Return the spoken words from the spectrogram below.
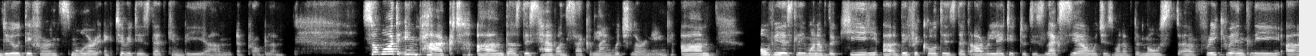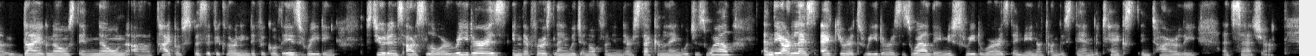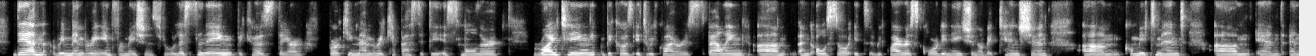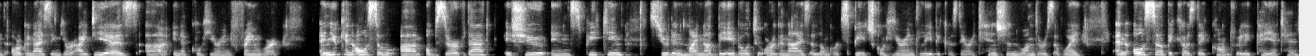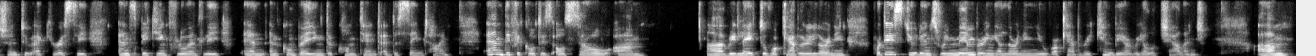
do different smaller activities that can be um, a problem. So what impact um, does this have on second language learning? Obviously, one of the key uh, difficulties that are related to dyslexia, which is one of the most uh, frequently um, diagnosed and known uh, type of specific learning difficulty is reading. Students are slower readers in their first language and often in their second language as well and they are less accurate readers as well. They misread words, they may not understand the text entirely, etc. Then remembering information through listening because their working memory capacity is smaller. Writing because it requires spelling um, and also it requires coordination of attention, um, commitment, um, and, and organizing your ideas uh, in a coherent framework. And you can also um, observe that issue in speaking. Student might not be able to organize a longer speech coherently because their attention wanders away. And also because they can't really pay attention to accuracy and speaking fluently and, and conveying the content at the same time. And difficulties also um, uh, relate to vocabulary learning. For these students, remembering and learning new vocabulary can be a real challenge. Um,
